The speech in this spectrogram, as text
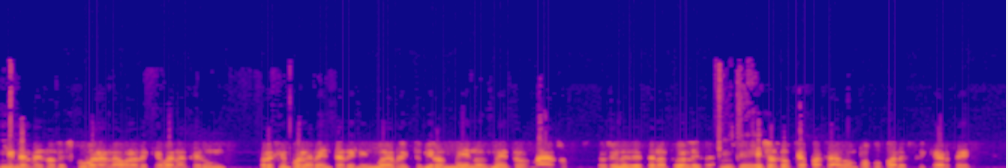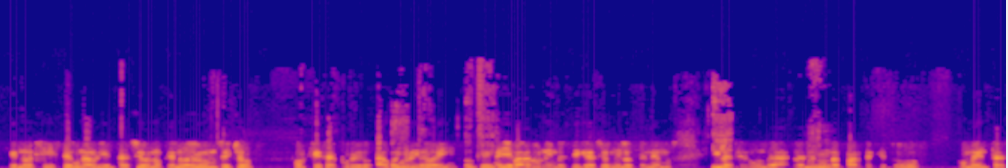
que tal vez lo descubran a la hora de que van a hacer un, por ejemplo, la venta del inmueble y tuvieron menos metros más o situaciones de esta naturaleza. Eso es lo que ha pasado un poco para explicarte que no existe una orientación o que no lo hemos hecho porque se ha ocurrido, ha ocurrido ahí, ha llevado una investigación y lo tenemos. Y la segunda, la segunda parte que tú comentas,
